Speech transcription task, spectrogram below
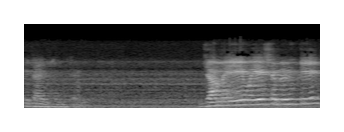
It has been said. Jamaeva yesha vinute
